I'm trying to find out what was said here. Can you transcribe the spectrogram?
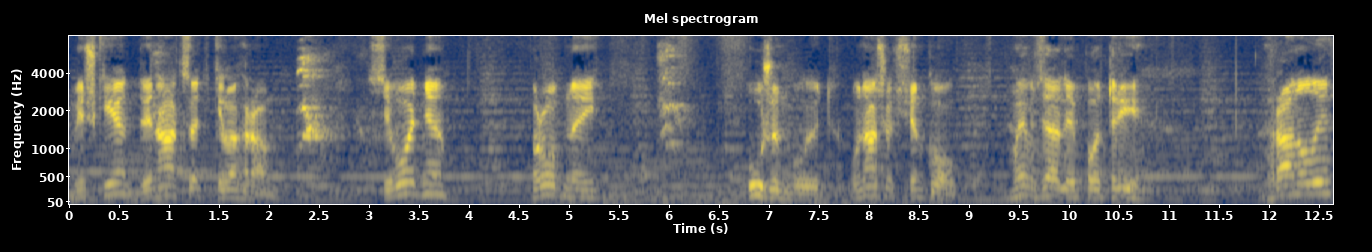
В мешке 12 килограмм. Сегодня пробный ужин будет у наших щенков. Мы взяли по три гранулы.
